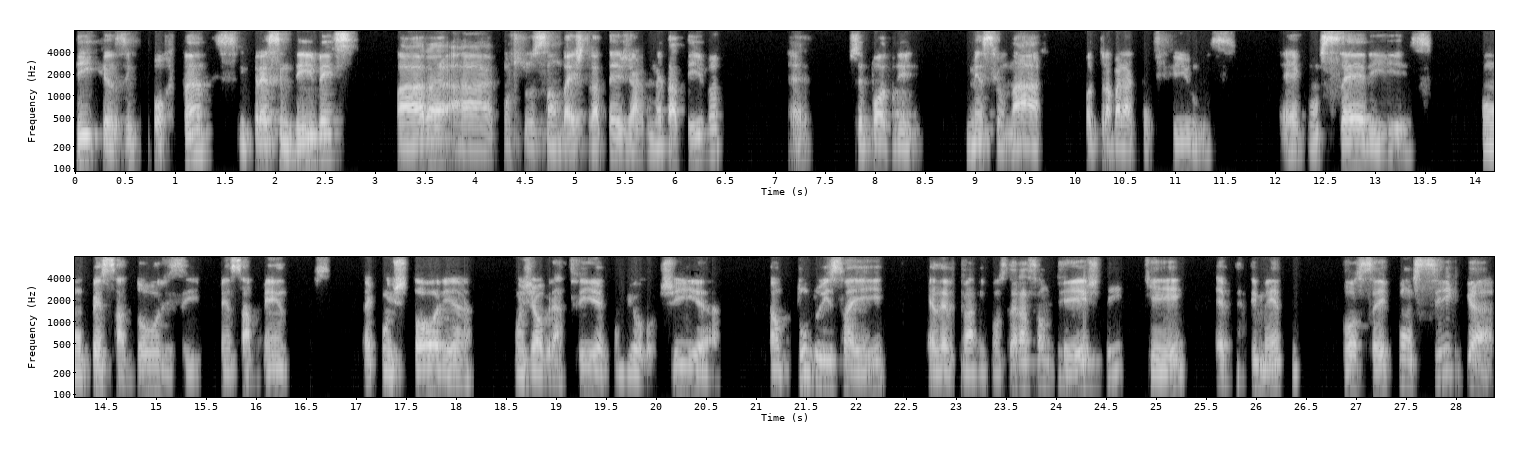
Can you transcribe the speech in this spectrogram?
dicas importantes, imprescindíveis para a construção da estratégia argumentativa. Né? Você pode mencionar, pode trabalhar com filmes, é, com séries, com pensadores e pensamentos, é, com história, com geografia, com biologia. Então, tudo isso aí é levado em consideração desde que, evidentemente, você consiga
